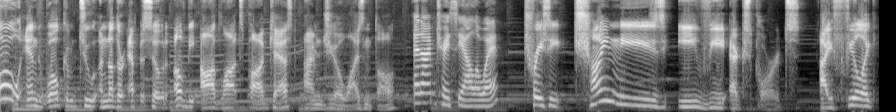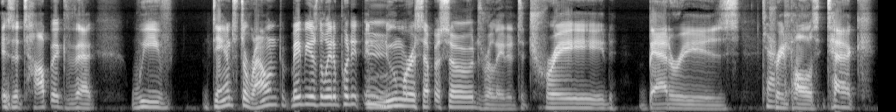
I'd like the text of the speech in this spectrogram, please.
Hello, and welcome to another episode of the Odd Lots podcast. I'm Joe Weisenthal. And I'm Tracy Alloway. Tracy, Chinese EV exports, I feel like is a topic that we've danced around, maybe is the way to put it, in Mm. numerous episodes related to trade, batteries, Tech. trade policy, tech,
